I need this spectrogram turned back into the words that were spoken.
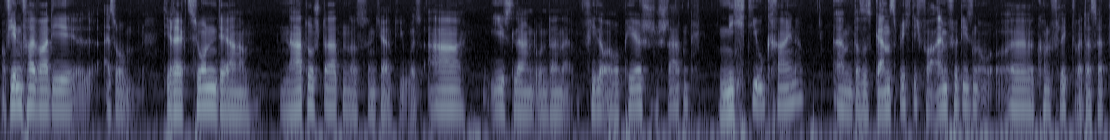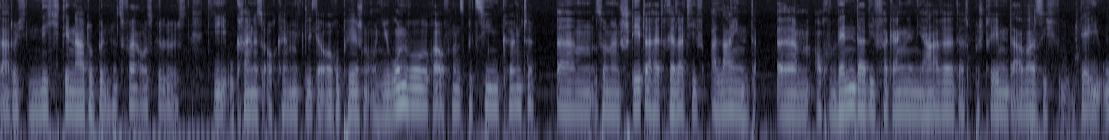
Auf jeden Fall war die, also die Reaktion der NATO-Staaten, das sind ja die USA, Island und dann viele europäische Staaten, nicht die Ukraine. Ähm, das ist ganz wichtig, vor allem für diesen äh, Konflikt, weil das hat dadurch nicht den NATO-Bündnisfall ausgelöst. Die Ukraine ist auch kein Mitglied der Europäischen Union, worauf man es beziehen könnte, ähm, sondern steht da halt relativ allein da. Ähm, auch wenn da die vergangenen Jahre das Bestreben da war, sich der EU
